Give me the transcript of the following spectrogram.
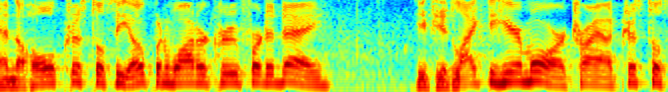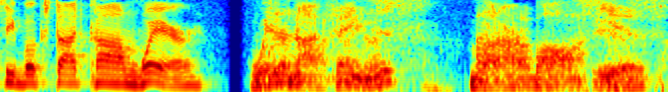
and the whole Crystal Sea Open Water crew for today. If you'd like to hear more, try out crystalseabooks.com where We're not famous, but our boss is.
